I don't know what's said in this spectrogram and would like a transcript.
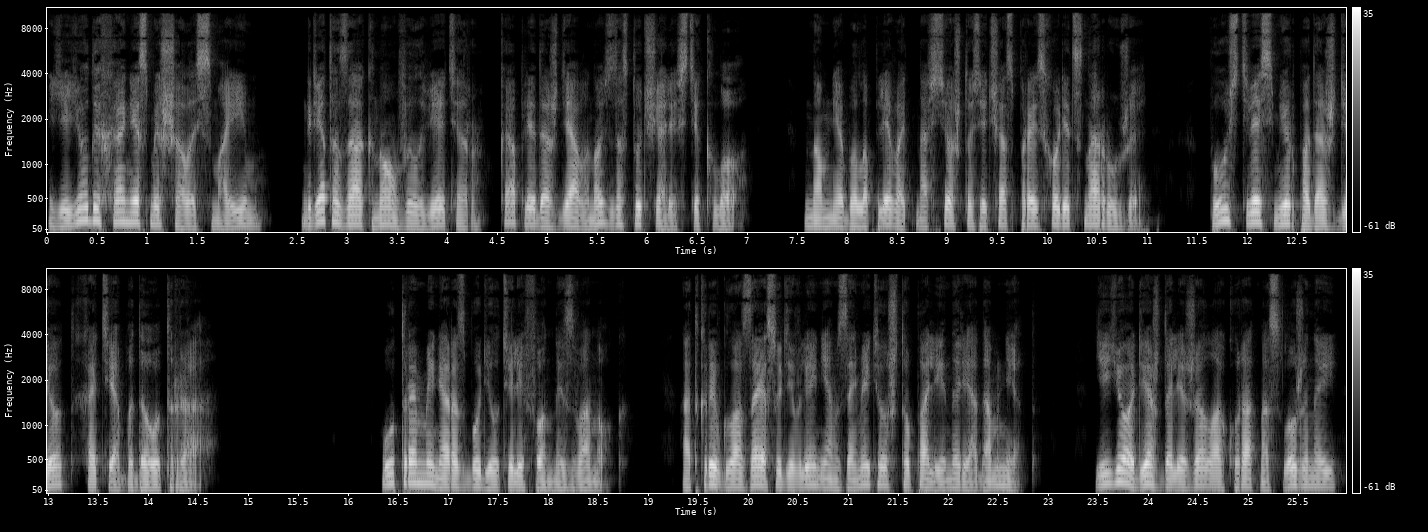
Ее дыхание смешалось с моим. Где-то за окном выл ветер, капли дождя вновь застучали в стекло. Но мне было плевать на все, что сейчас происходит снаружи. Пусть весь мир подождет хотя бы до утра. Утром меня разбудил телефонный звонок. Открыв глаза, я с удивлением заметил, что Полины рядом нет. Ее одежда лежала аккуратно сложенной,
